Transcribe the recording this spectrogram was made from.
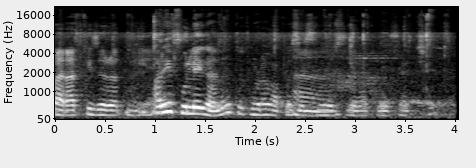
परात की ज़रूरत नहीं है। और ये फूलेगा ना तो थोड़ा वापस हाँ। उसमें से अच्छा।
